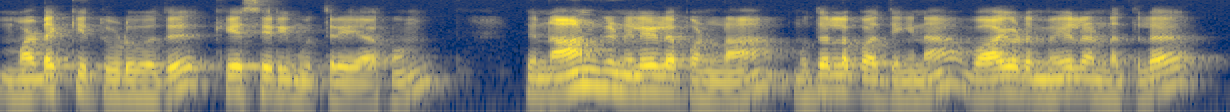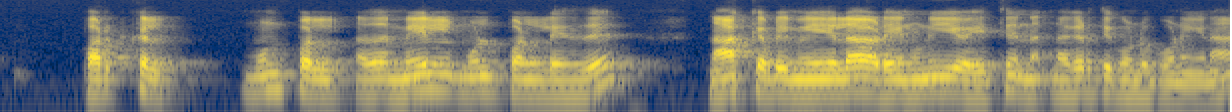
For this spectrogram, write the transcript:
மடக்கி தொடுவது கேசரி முத்திரையாகும். இது நான்கு நிலையில் பண்ணலாம். முதல்ல பார்த்தீங்கன்னா வாயோட மேல் பற்கள் முன்பல் அதாவது மேல் முன்பல்லேருந்து நாக்கு அப்படியே மேலாக அப்படியே நுனியை வைத்து நகர்த்தி கொண்டு போனீங்கன்னா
